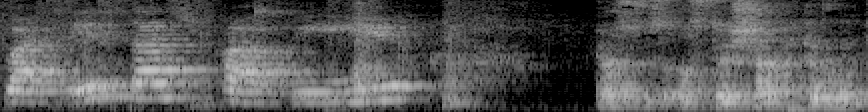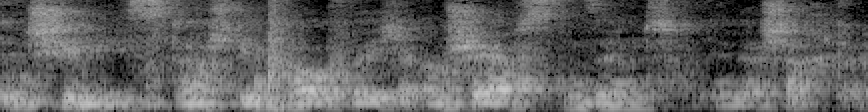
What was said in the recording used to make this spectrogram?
Was ist das, Papi? Das ist aus der Schachtel mit den Chilis. Da steht drauf, welche am schärfsten sind in der Schachtel.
